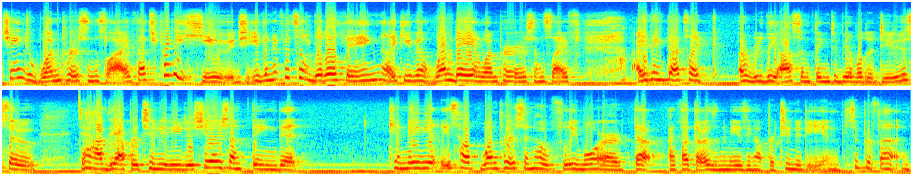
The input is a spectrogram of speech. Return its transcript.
change one person's life, that's pretty huge. Even if it's a little thing, like even one day in one person's life, I think that's like a really awesome thing to be able to do. So to have the opportunity to share something that can maybe at least help one person, hopefully more, that I thought that was an amazing opportunity and super fun.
